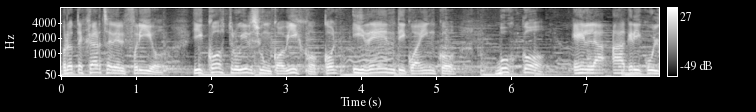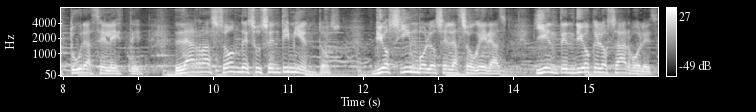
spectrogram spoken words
protegerse del frío y construirse un cobijo con idéntico ahínco, buscó en la agricultura celeste la razón de sus sentimientos, vio símbolos en las hogueras y entendió que los árboles,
